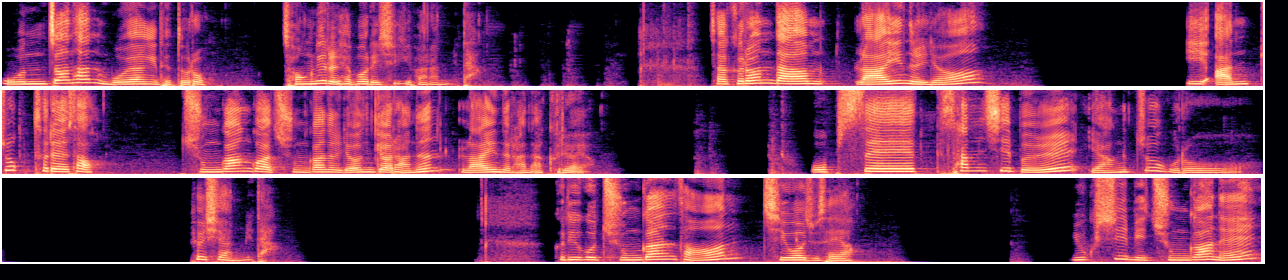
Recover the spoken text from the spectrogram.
온전한 모양이 되도록 정리를 해버리시기 바랍니다. 자, 그런 다음 라인을요. 이 안쪽 틀에서 중간과 중간을 연결하는 라인을 하나 그려요. 옵셋 30을 양쪽으로 표시합니다. 그리고 중간선 지워주세요. 60이 중간에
